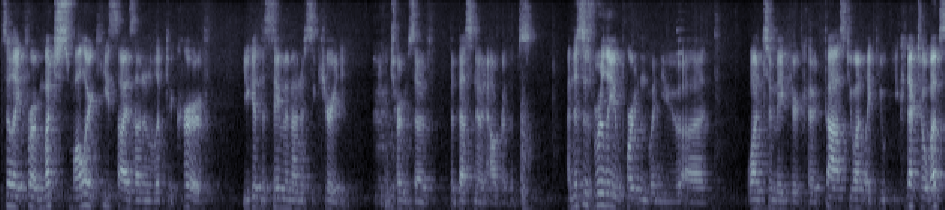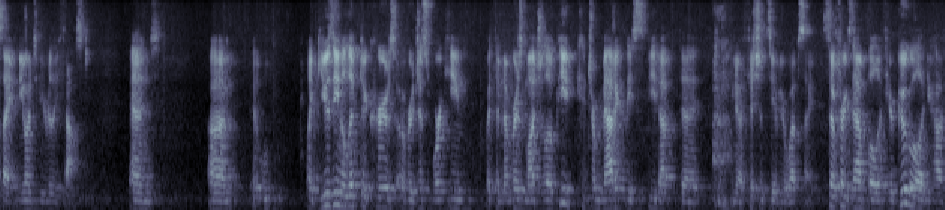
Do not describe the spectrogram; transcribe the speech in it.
So like for a much smaller key size on an elliptic curve, you get the same amount of security in terms of the best known algorithms. And this is really important when you uh, want to make your code fast. You want like you, you connect to a website and you want to be really fast. And um, it, like using elliptic curves over just working with the numbers modulo p can dramatically speed up the you know, efficiency of your website. So for example, if you're Google and you have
